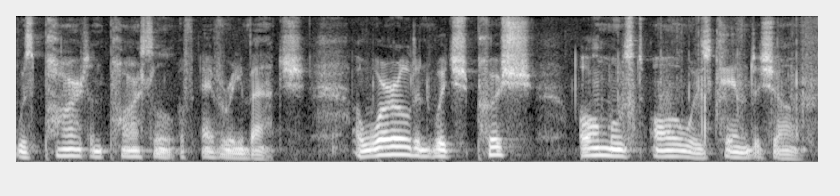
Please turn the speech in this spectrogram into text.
was part and parcel of every batch. A world in which push almost always came to shove.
